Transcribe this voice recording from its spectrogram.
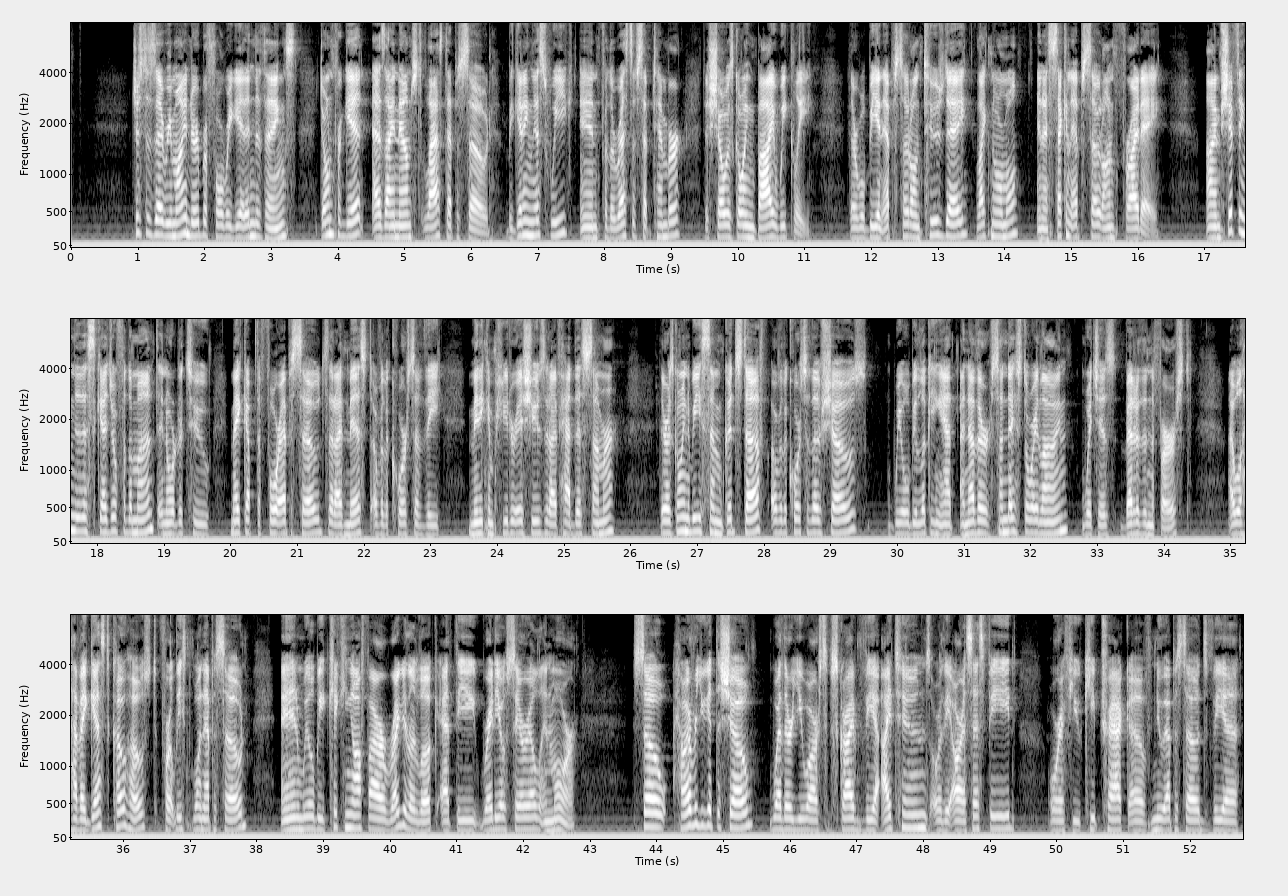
Just as a reminder before we get into things, don't forget, as I announced last episode, beginning this week and for the rest of September, the show is going bi weekly. There will be an episode on Tuesday, like normal, and a second episode on Friday. I'm shifting to this schedule for the month in order to make up the four episodes that I've missed over the course of the many computer issues that I've had this summer. There is going to be some good stuff over the course of those shows, we will be looking at another Sunday storyline, which is better than the first. I will have a guest co host for at least one episode, and we'll be kicking off our regular look at the radio serial and more. So, however, you get the show, whether you are subscribed via iTunes or the RSS feed, or if you keep track of new episodes via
